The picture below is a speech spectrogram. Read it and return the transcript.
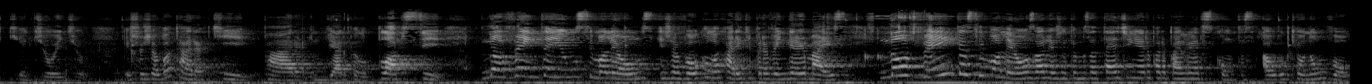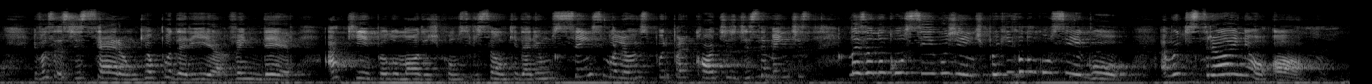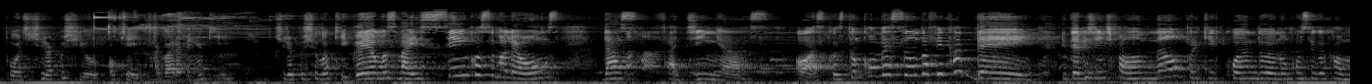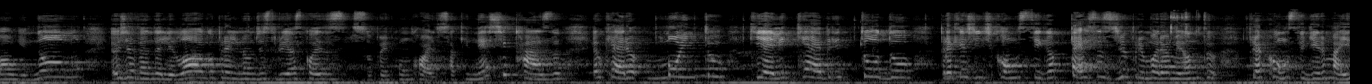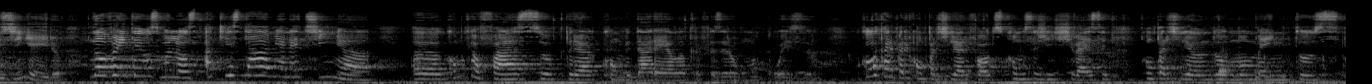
Que é doido. Deixa eu já botar aqui para enviar pelo Plopsy 91 simoleons e já vou colocar aqui para vender mais 90 simoleons. Olha, já temos até dinheiro para pagar as contas, algo que eu não vou. E vocês disseram que eu poderia vender aqui pelo modo de construção que daria uns 100 simoleões por pacotes de sementes. Mas eu não consigo, gente. Por que, que eu não consigo? É muito estranho. Ó, pode tirar cochilo. Ok, agora vem aqui. Tira cochilo aqui. Ganhamos mais 5 simoleons das fadinhas. Ó, as coisas estão começando a ficar bem. E teve gente falando, não, porque quando eu não consigo acalmar o gnomo, eu já vendo ele logo para ele não destruir as coisas. Super concordo. Só que neste caso, eu quero muito que ele quebre tudo para que a gente consiga peças de aprimoramento para conseguir mais dinheiro. 91 milhões. Aqui está a minha netinha. Uh, como que eu faço para convidar ela para fazer alguma coisa? colocar para compartilhar fotos como se a gente estivesse compartilhando momentos,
